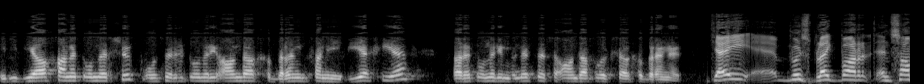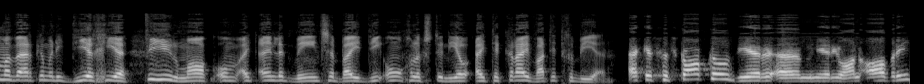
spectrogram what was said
het die DEA gaan dit ondersoek. Ons het dit onder die aandag gebring van die DG wat dit onder die minister se aandag ook sou gebring het. Jy uh, moes blykbaar in samewerking met die DG vuur maak om uiteindelik mense by die ongelukstoneel uit te kry. Wat het gebeur? Ek is geskakel deur uh, meneer Johan Abri,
